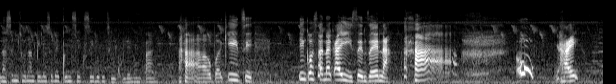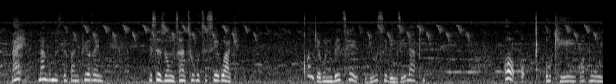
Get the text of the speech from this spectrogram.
Nasemtholampilo sebeqinisekisile ukuthi ngikhulela umfana. Hawu bakithi. Inkosana kayise nzena Uh, hayi. Hayi, nangu Mr van Vuren esezongithatha ukuthi siye kwakhe. Konje kona ubethe ngiyosebenzela phi? Oh, oh, okay, kwabuya.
